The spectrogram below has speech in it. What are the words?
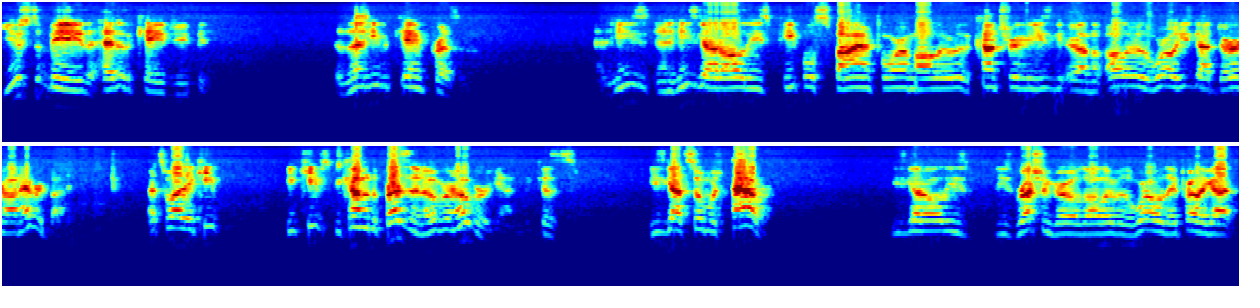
used to be the head of the KGB, and then he became president. And he's and he's got all these people spying for him all over the country. He's on the, all over the world. He's got dirt on everybody. That's why they keep he keeps becoming the president over and over again because he's got so much power. He's got all these these Russian girls all over the world. They probably got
